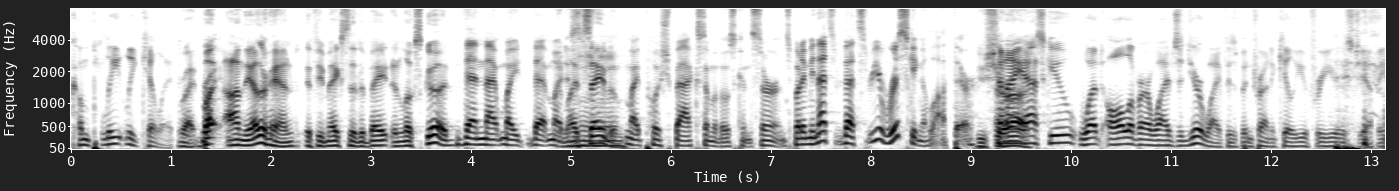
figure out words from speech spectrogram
completely kill it. Right, but on the other hand, if he makes the debate and looks good, then that might that might, It might save mm-hmm. him. might push back some of those concerns. But I mean, that's that's you're risking a lot there. you sure Can I ask you what all of our wives and your wife has been trying to kill you for years, Jeffy?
